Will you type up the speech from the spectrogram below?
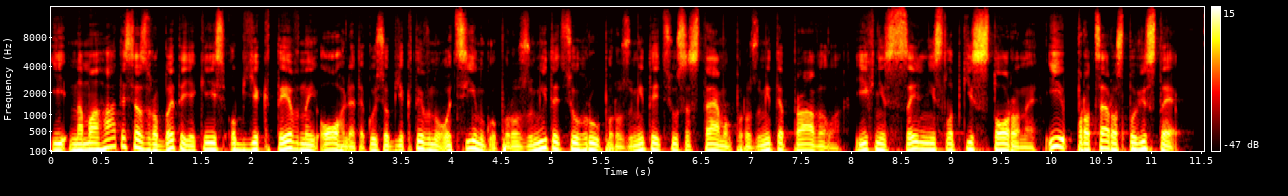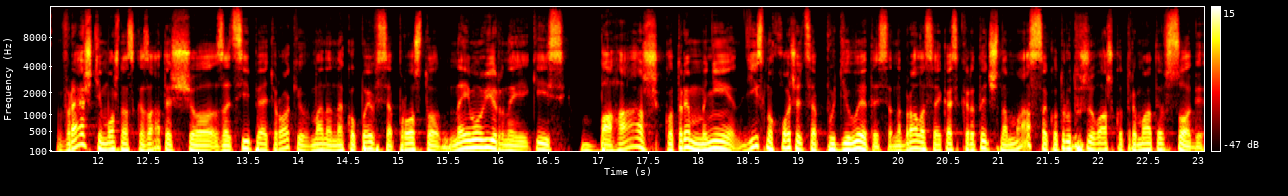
і намагатися зробити якийсь об'єктивний огляд, якусь об'єктивну оцінку, порозуміти цю гру, порозуміти цю систему, порозуміти правила, їхні сильні слабкі сторони, і про це розповісти. Врешті можна сказати, що за ці 5 років в мене накопився просто неймовірний якийсь багаж, котрим мені дійсно хочеться поділитися. Набралася якась критична маса, котру дуже важко тримати в собі.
